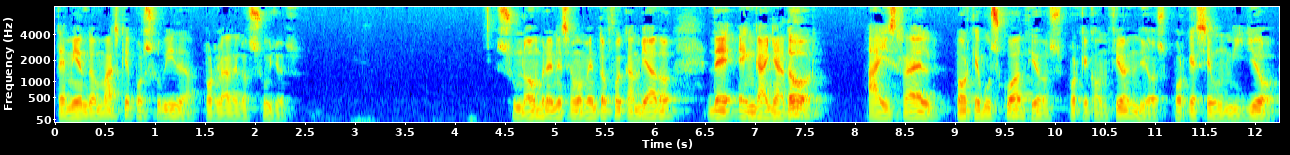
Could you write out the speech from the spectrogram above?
temiendo más que por su vida, por la de los suyos. Su nombre en ese momento fue cambiado de engañador a Israel, porque buscó a Dios, porque confió en Dios, porque se humilló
